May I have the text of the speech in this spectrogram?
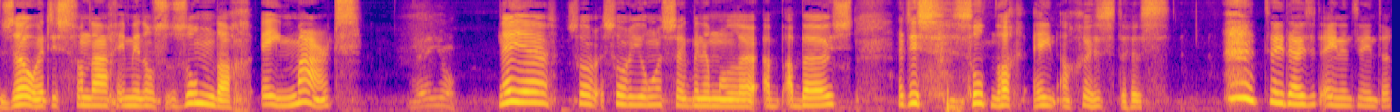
Zo, het is vandaag inmiddels zondag 1 maart. Nee joh. Nee, eh, sorry, sorry jongens, ik ben helemaal eh, ab- abuis. Het is zondag 1 augustus 2021.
